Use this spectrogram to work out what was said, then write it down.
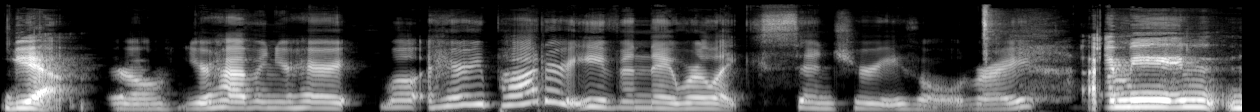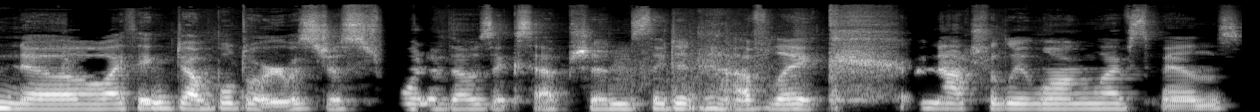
Yeah. So you're having your harry well harry potter even they were like centuries old right? I mean no i think dumbledore was just one of those exceptions. They didn't have like naturally long lifespans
